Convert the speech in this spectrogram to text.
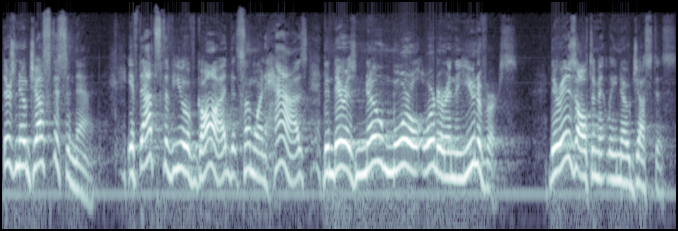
There's no justice in that. If that's the view of God that someone has, then there is no moral order in the universe. There is ultimately no justice.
